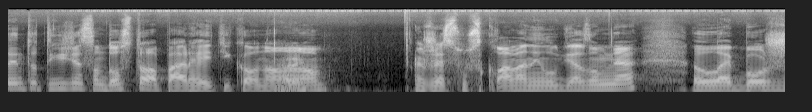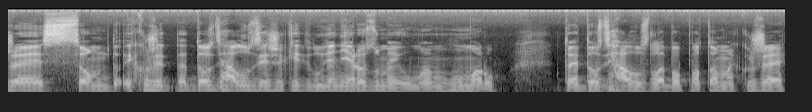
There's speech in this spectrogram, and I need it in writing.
Tento týždeň som dostala pár hejtikov, no, Hej. no že sú sklamaní ľudia zo mňa, lebo že som, akože dosť halúz je, že keď ľudia nerozumejú môjmu humoru. To je dosť halúz, lebo potom akože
